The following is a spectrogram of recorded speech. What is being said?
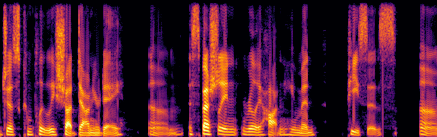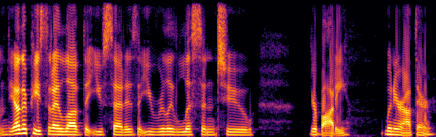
just completely shut down your day um, especially in really hot and humid pieces. Um, the other piece that i love that you said is that you really listen to your body when you're out there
